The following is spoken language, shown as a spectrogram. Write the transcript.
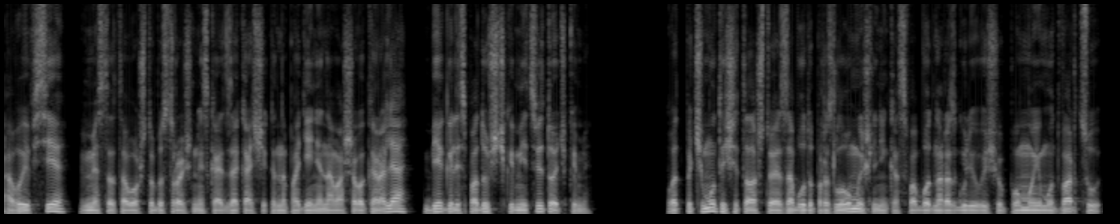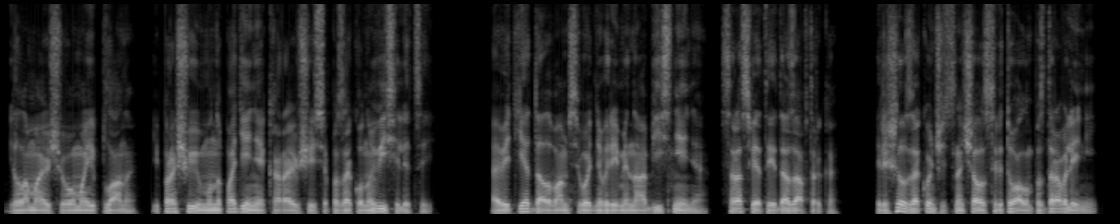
А вы все, вместо того, чтобы срочно искать заказчика нападения на вашего короля, бегали с подушечками и цветочками. Вот почему ты считал, что я забуду про злоумышленника, свободно разгуливающего по моему дворцу и ломающего мои планы, и прощу ему нападение, карающееся по закону виселицей? А ведь я дал вам сегодня время на объяснение, с рассвета и до завтрака. Решил закончить сначала с ритуалом поздравлений.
